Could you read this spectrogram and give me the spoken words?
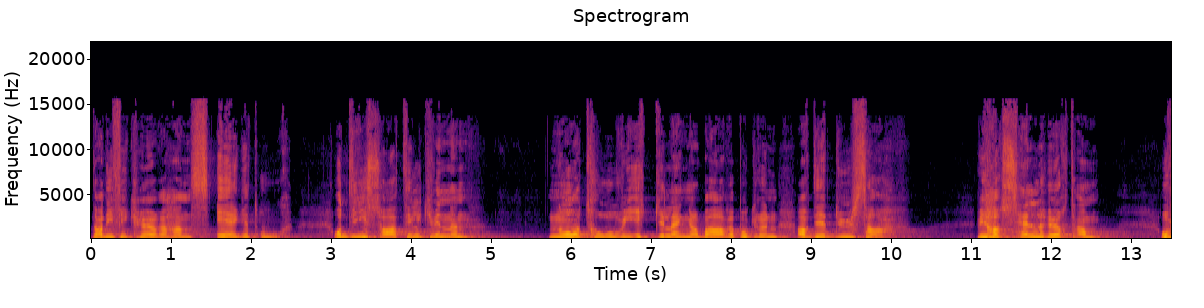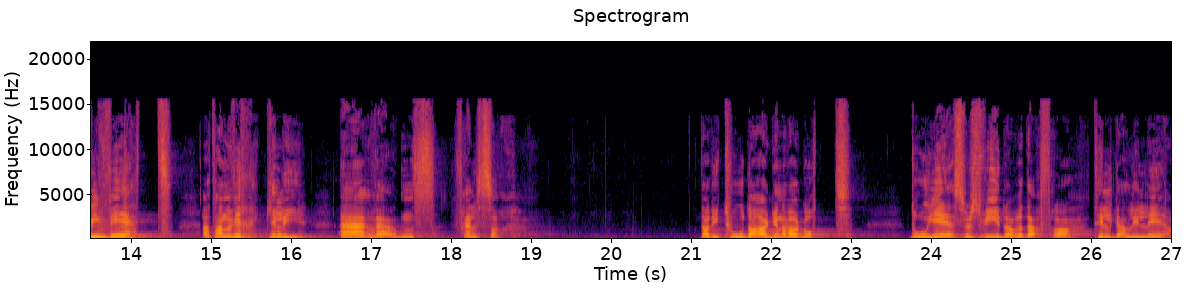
da de fikk høre hans eget ord. Og de sa til kvinnen, 'Nå tror vi ikke lenger bare på grunn av det du sa.' 'Vi har selv hørt ham, og vi vet at han virkelig er verdens frelser.' Da de to dagene var gått, dro Jesus videre derfra til Galilea.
